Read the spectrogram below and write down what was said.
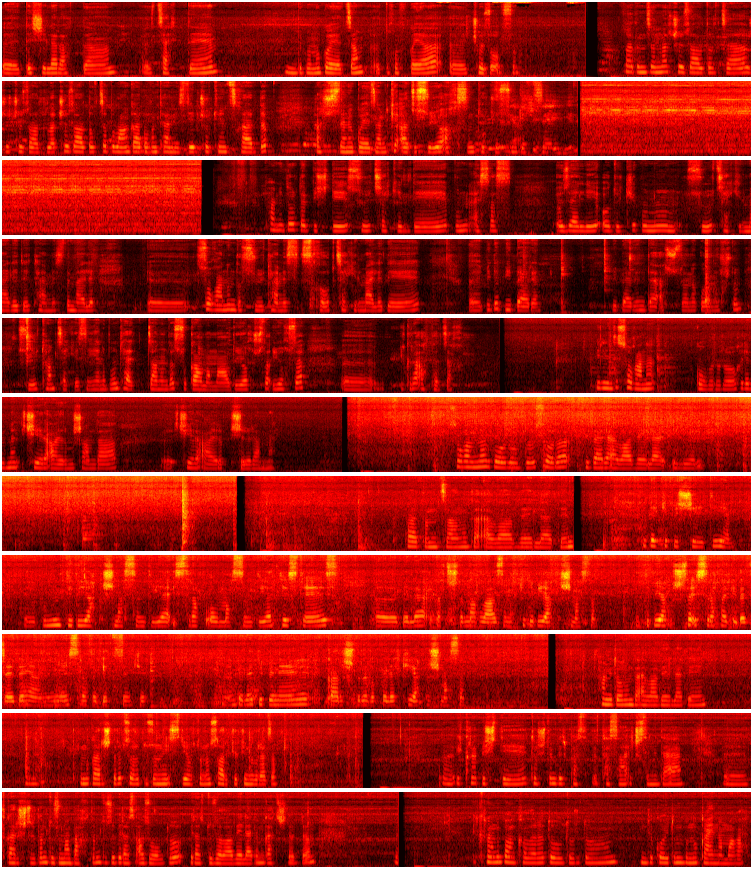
e, deşiklər atdım, çəkdim. İndi bunu qoyacam duxovkaya çöz olsun. Badımcanlar çöz aldıqca, çöz aldılar. Çöz aldıqca bulanın qabığını təmizləyib çökünü çıxardıb aş üstünə qoyacam ki, acı suyu axsın, tökülsün, getsin. Pomidor da bişdi, suyu çəkildi. Bunun əsas özəlliyi odur ki, bunun suyu çəkilməlidir, təmiz deməli. E, soğanın da suyu təmiz sıxılıb çəkilməlidir. E, bir də bibərin. Bibərin də üstünə qoymuşdum. Suyu tam çəkilsin. Yəni bunun canında su qalmamalıdır. Yoxsa yoxsa e, iqra atacaq. Birinci soğanı qovururuq. Elə bil mən iki yerə ayırmışam da. E, iki yerə ayırıb bişirirəm mən. Soğanlar qovruldu, sonra bibəri əlavə elə eləyirik. Badımcanı da əlavə elədim. Bir də ki bir şey deyim. E, Bunun dibi yapışmasın deyə, israf olmasın deyə tez-tez e, belə qatışdırmaq lazımdır ki, dibi yapışmasın. Dibi yapışsa israfa gedəcək də, yəni niyə israfa getsin ki? Yəni, belə dibini qarışdırırıq belə ki, yapışmasın. Pomidorunu da əlavə elədim. Bunu qarışdırıb sonra duzunu, istiotunu, sarı kökünü vuracağam. E, İkra pişdi. Tökdüm bir tasa ikisini də. E, qarışdırdım, duzuna baxdım. Duzu biraz az oldu. Biraz duz əlavə elədim, qatışdırdım. İkranı bankalara doldurdum. İndi qoydum bunu qaynamağa.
